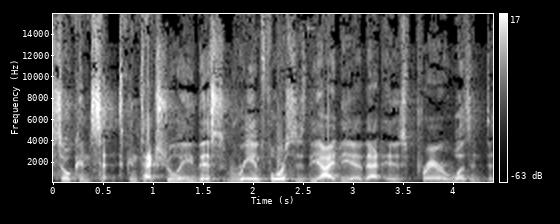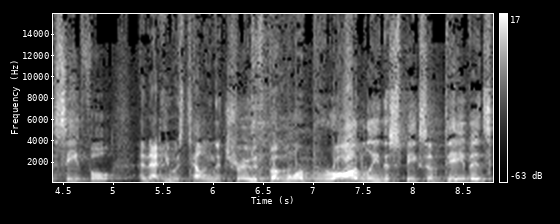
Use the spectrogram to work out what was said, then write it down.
So, contextually, this reinforces the idea that his prayer wasn't deceitful and that he was telling the truth, but more broadly, this speaks of David's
